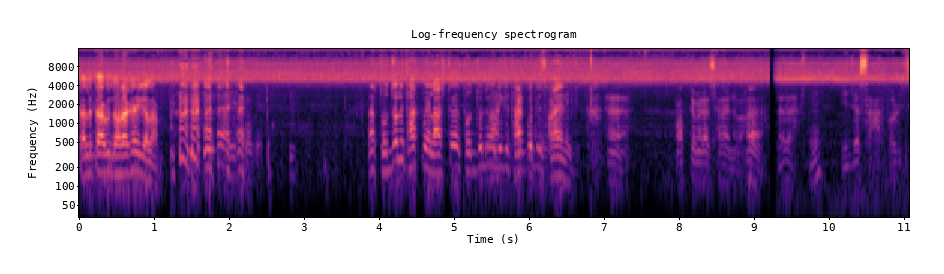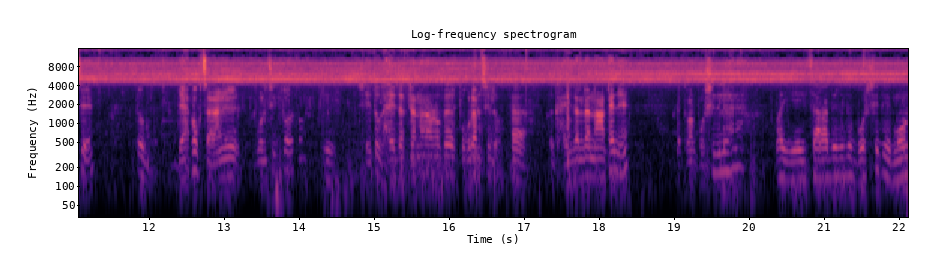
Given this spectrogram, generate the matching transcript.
তাহলে তো আমি ধরা খাই গেলাম। না তোর জন্যই থাকবে লাস্টে তোর জন্য ওদিকে থাকবে তুই ছাড়াই নিবি। হ্যাঁ অফ ক্যামেরা ছাড়াই নেওয়া হ্যাঁ। দাদা এই যে সার পড়ছে তো ব্যাপক স্যার আমি বলছি কি বলতো? সেই তো ঘাই জাল টানার আমাদের প্রোগ্রাম ছিল। হ্যাঁ। তো না টেনে তোমার বসে দিলে হয় না? ভাই এই চারা দিয়ে যদি বসছি তুই মন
